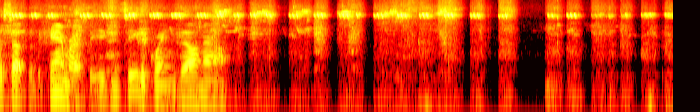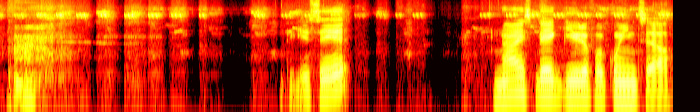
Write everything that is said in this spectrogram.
This up to the camera so you can see the queen cell now. Do you see it? Nice, big, beautiful queen cell.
